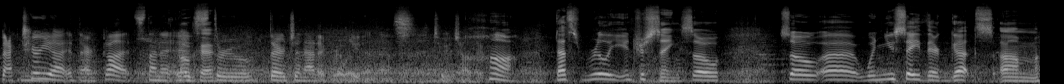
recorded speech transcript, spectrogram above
bacteria in their guts than it is Okay. through their genetic relatedness to each other. Huh. That's really interesting. So, so uh, when you say their guts, um,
